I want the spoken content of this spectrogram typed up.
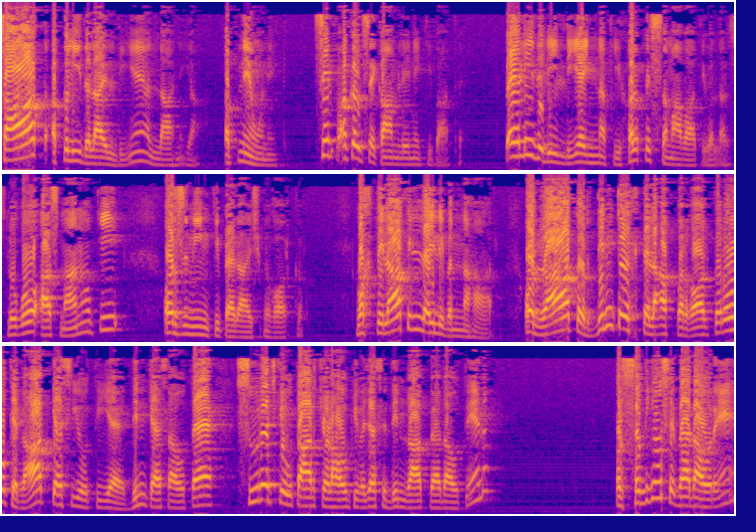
سات عقلی دلائل دیے ہیں اللہ نے یہاں اپنے ہونے کے۔ صرف عقل سے کام لینے کی بات ہے۔ پہلی دلیل دی ہے ان فی خلق سماوات والارض۔ لوگوں آسمانوں کی اور زمین کی پیدائش میں غور کرو۔ وختلاف اللیل والنہار اور رات اور دن کے اختلاف پر غور کرو کہ رات کیسی ہوتی ہے، دن کیسا ہوتا ہے۔ سورج کے اتار چڑھاؤ کی وجہ سے دن رات پیدا ہوتے ہیں نا۔ اور صدیوں سے پیدا ہو رہے ہیں۔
